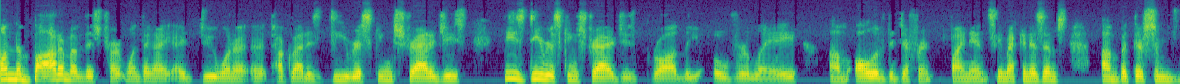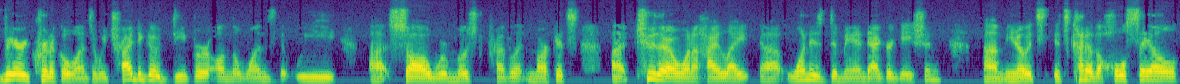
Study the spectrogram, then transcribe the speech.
on the bottom of this chart, one thing I, I do want to uh, talk about is de-risking strategies. These de-risking strategies broadly overlay um, all of the different financing mechanisms, um, but there's some very critical ones, and we tried to go deeper on the ones that we uh, saw were most prevalent in markets. Uh, two that I want to highlight. Uh, one is demand aggregation. Um, you know, it's it's kind of the wholesale.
